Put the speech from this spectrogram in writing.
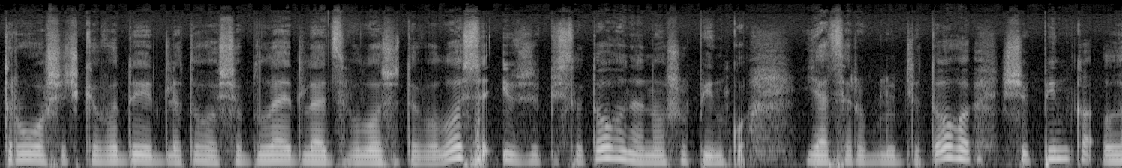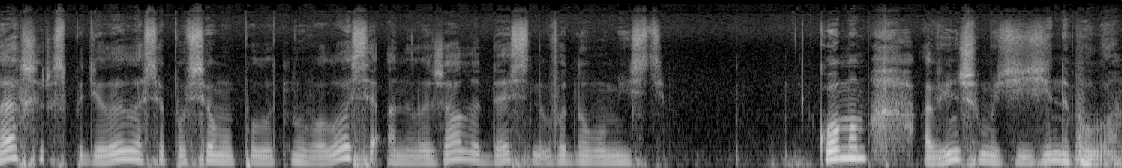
трошечки води для того, щоб ледь-ледь зволожити волосся, і вже після того наношу пінку. Я це роблю для того, щоб пінка легше розподілилася по всьому полотну волосся, а не лежала десь в одному місці. Комом, а в іншому її не було.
